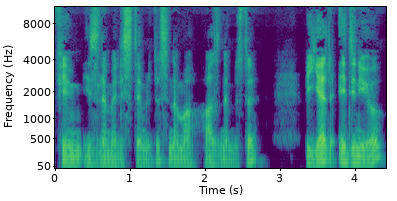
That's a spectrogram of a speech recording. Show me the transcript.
film izleme listemizde, sinema haznemizde bir yer ediniyor.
